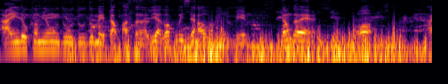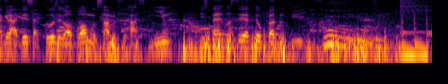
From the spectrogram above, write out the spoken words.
ainda o caminhão do, do, do metal passando ali, agora que vou encerrar o vídeo mesmo. Então galera, ó, agradeço a todos, agora vou almoçar meu churrasquinho. Espero você até o próximo vídeo. Fui!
